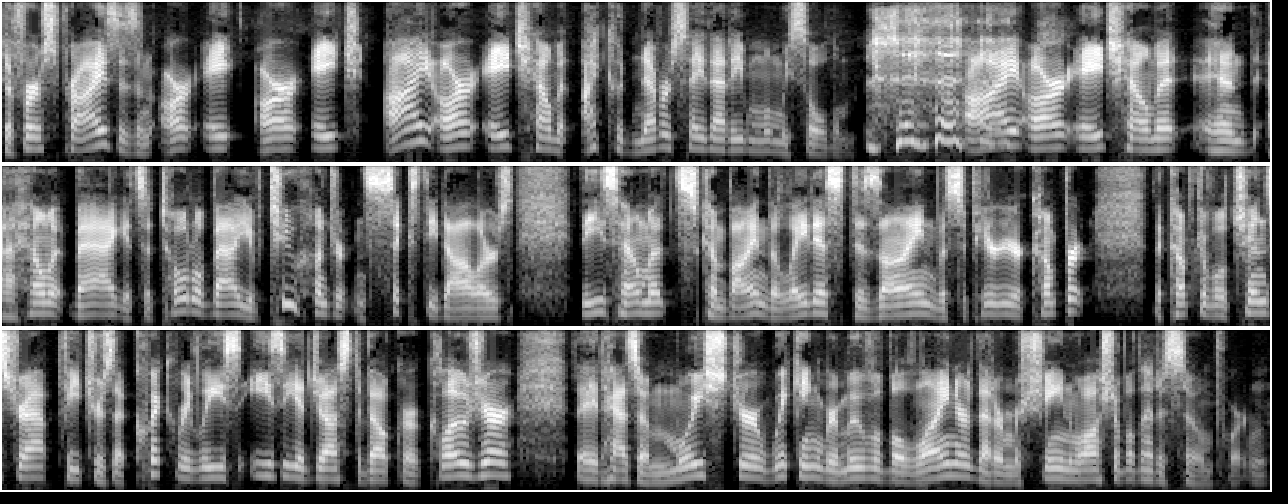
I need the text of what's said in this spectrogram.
The first prize is an RH, IRH helmet. I could never say that even when we sold them. IRH helmet and a helmet bag. It's a total value of $260. These helmets combine the latest design with superior comfort. The comfortable chin strap features a quick release, easy adjust Velcro closure. It has a moisture wicking removable liner that are machine washable. That is so important.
